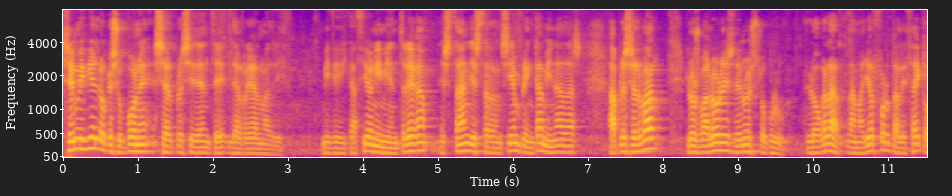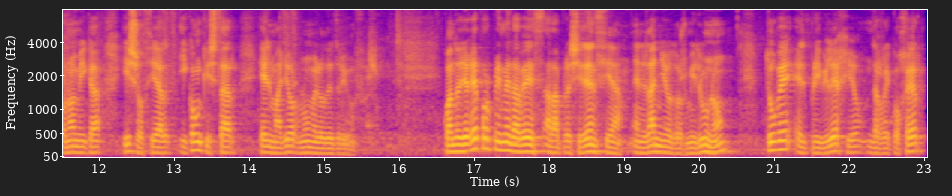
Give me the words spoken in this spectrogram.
Sé muy bien lo que supone ser presidente del Real Madrid. Mi dedicación y mi entrega están y estarán siempre encaminadas a preservar los valores de nuestro club, lograr la mayor fortaleza económica y social y conquistar el mayor número de triunfos. Cuando llegué por primera vez a la presidencia en el año 2001, tuve el privilegio de recoger,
